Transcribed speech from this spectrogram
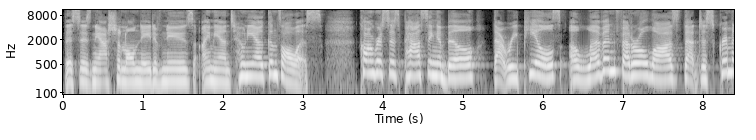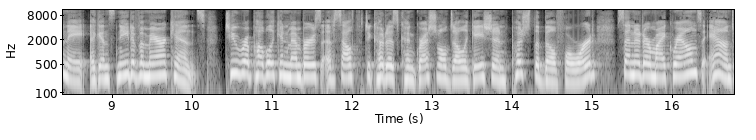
This is National Native News. I'm Antonia Gonzalez. Congress is passing a bill that repeals 11 federal laws that discriminate against Native Americans. Two Republican members of South Dakota's congressional delegation pushed the bill forward, Senator Mike Rounds and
